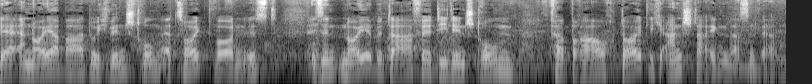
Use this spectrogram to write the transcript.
der erneuerbar durch Windstrom erzeugt worden ist, sind neue Bedarfe, die den Stromverbrauch deutlich ansteigen lassen werden.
